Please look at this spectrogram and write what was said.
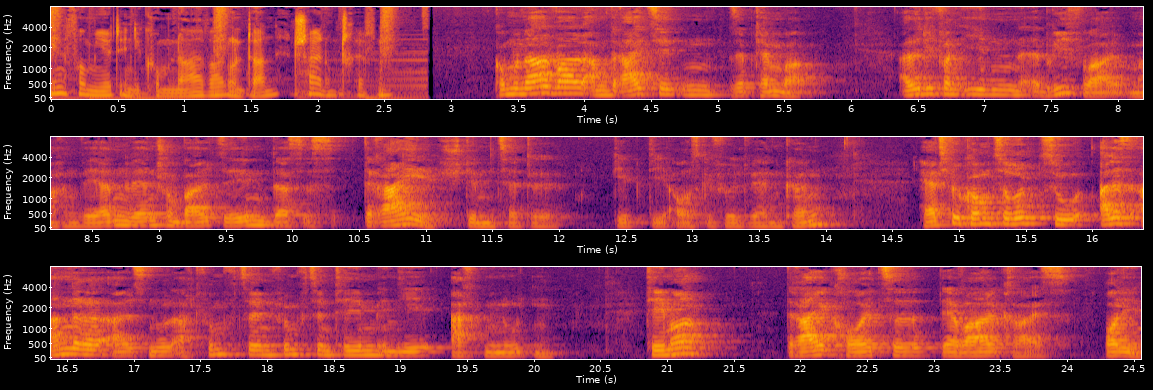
Informiert in die Kommunalwahl und dann Entscheidung treffen. Kommunalwahl am 13. September. Alle, die von Ihnen Briefwahl machen werden, werden schon bald sehen, dass es drei Stimmzettel gibt, die ausgefüllt werden können. Herzlich willkommen zurück zu Alles andere als 0815, 15 Themen in je 8 Minuten. Thema Drei Kreuze der Wahlkreis. Olli,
